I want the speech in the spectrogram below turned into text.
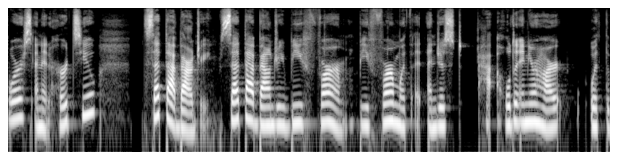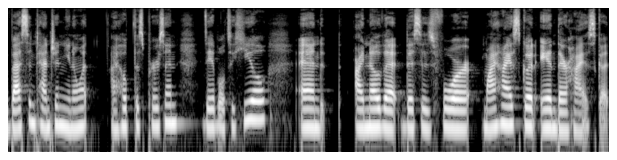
force and it hurts you, set that boundary. Set that boundary. Be firm. Be firm with it and just ha- hold it in your heart with the best intention. You know what? I hope this person is able to heal and I know that this is for my highest good and their highest good.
